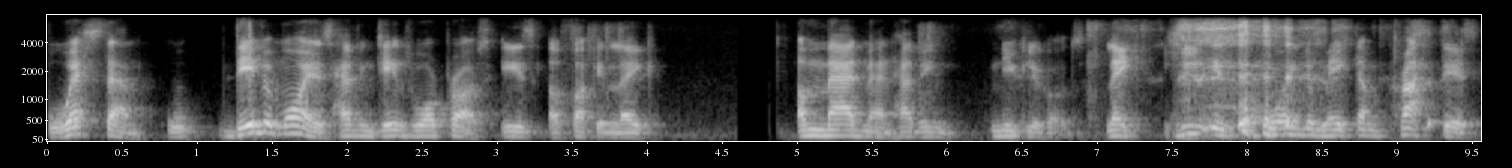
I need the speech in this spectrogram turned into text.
West Ham, David Moyes having James Ward-Prowse is a fucking like a madman having nuclear codes. Like he is going to make them practice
